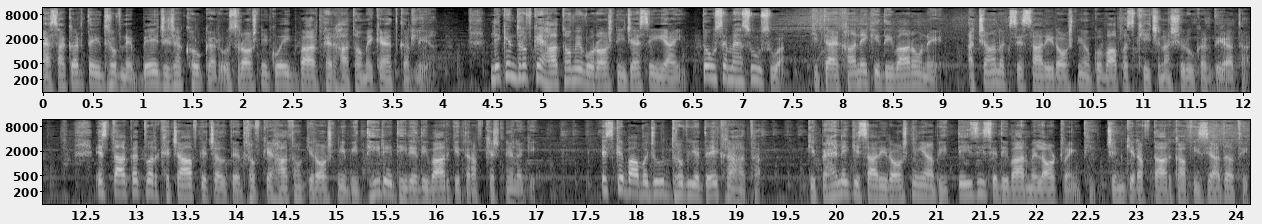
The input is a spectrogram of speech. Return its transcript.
ऐसा करते ही ध्रुव ने बेझिझक होकर उस रोशनी को एक बार फिर हाथों में कैद कर लिया। लेकिन ध्रुव के हाथों में वो रोशनी जैसे ही आई तो उसे महसूस हुआ कि तहखाने की दीवारों ने अचानक से सारी रोशनियों को वापस खींचना शुरू कर दिया था। इस ताकतवर खिंचाव के चलते ध्रुव के हाथों की रोशनी भी धीरे धीरे दीवार की तरफ़ खिंचने लगी। इसके बावजूद ध्रुव ये देख रहा था कि पहले की सारी रोशनियाँ भी तेज़ी से दीवार में लौट रही थी, जिनकी रफ्तार काफ़ी ज़्यादा थी।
